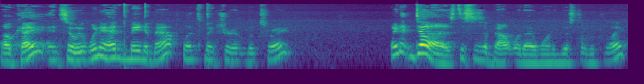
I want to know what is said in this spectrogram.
Okay, and so it went ahead and made a map. Let's make sure it looks right. And it does. This is about what I wanted this to look like.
